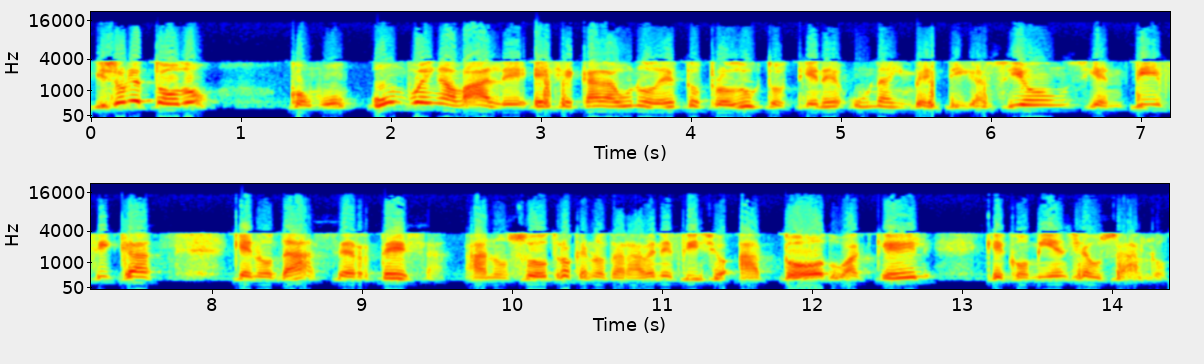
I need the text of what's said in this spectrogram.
Y sobre todo, como un buen avale es que cada uno de estos productos tiene una investigación científica que nos da certeza a nosotros, que nos dará beneficio a todo aquel que comience a usarlo.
